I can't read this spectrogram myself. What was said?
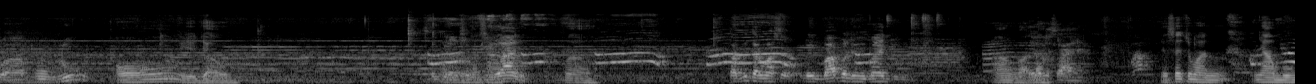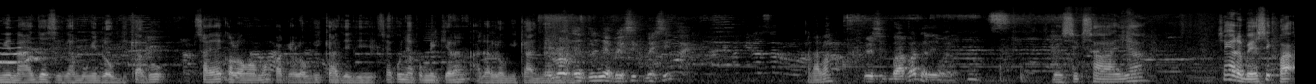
20 oh iya jauh 99. Heeh. Tapi termasuk lebih bapak lebih maju ah enggak lah saya. Ya saya cuman nyambungin aja sih nyambungin logika. Bu saya kalau ngomong pakai logika jadi saya punya pemikiran ada logikanya. Emang itunya basic basic? Kenapa? Basic bapak dari mana? basic saya. Saya nggak ada basic pak.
